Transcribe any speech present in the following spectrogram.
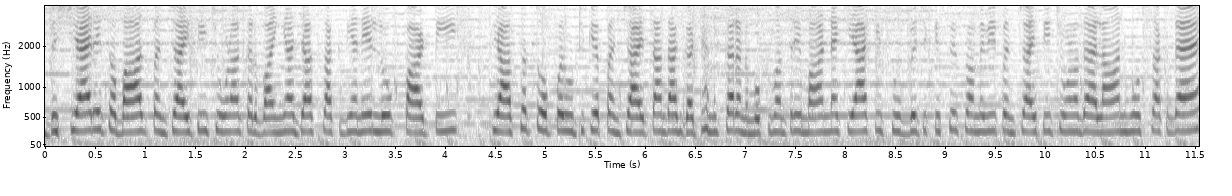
ਦੁਸ਼ਹਿਰੇ ਤੋਂ ਬਾਅਦ ਪੰਚਾਇਤੀ ਚੋਣਾਂ ਕਰਵਾਈਆਂ ਜਾ ਸਕਦੀਆਂ ਨੇ। ਲੋਕ ਪਾਰਟੀ ਸਿਆਸਤ ਤੋਂ ਉੱਪਰ ਉੱਠ ਕੇ ਪੰਚਾਇਤਾਂ ਦਾ ਗਠਨ ਕਰਨ ਮੁੱਖ ਮੰਤਰੀ ਮਾਨ ਨੇ ਕਿਹਾ ਕਿ ਸੂਬੇ 'ਚ ਕਿਸੇ ਸਮੇਂ ਵੀ ਪੰਚਾਇਤੀ ਚੋਣਾਂ ਦਾ ਐਲਾਨ ਹੋ ਸਕਦਾ ਹੈ।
